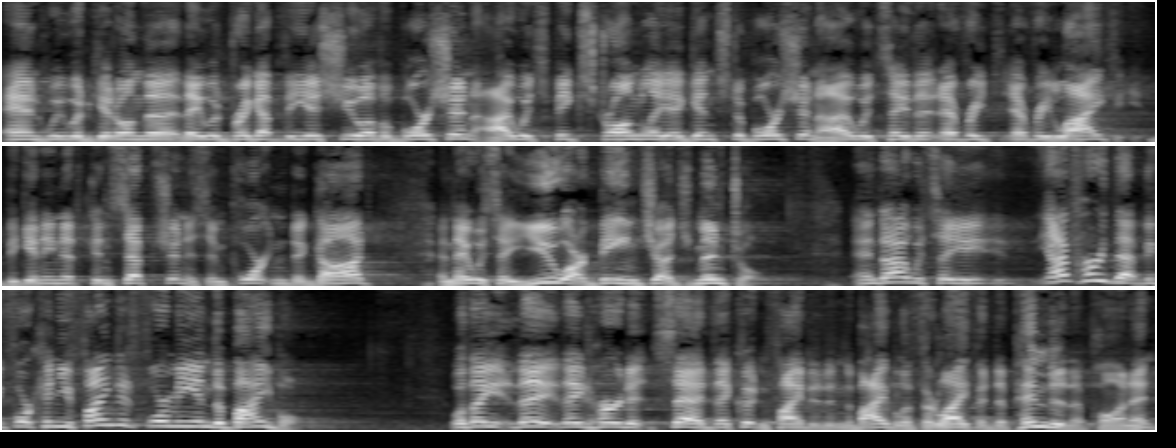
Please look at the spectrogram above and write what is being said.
And we would get on the, they would bring up the issue of abortion. I would speak strongly against abortion. I would say that every, every life, beginning at conception, is important to God. And they would say, You are being judgmental. And I would say, I've heard that before. Can you find it for me in the Bible? Well, they, they, they'd heard it said they couldn't find it in the Bible if their life had depended upon it.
